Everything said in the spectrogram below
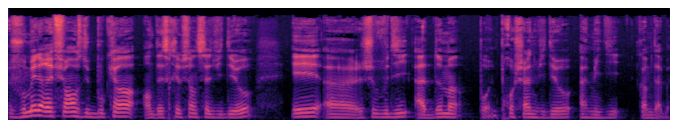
je vous mets les références du bouquin en description de cette vidéo et euh, je vous dis à demain pour une prochaine vidéo à midi comme d'hab.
